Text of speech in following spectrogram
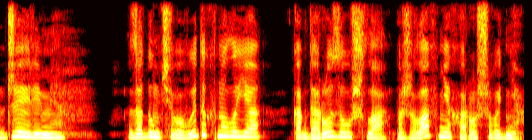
«Джереми», — задумчиво выдохнула я, когда Роза ушла, пожелав мне хорошего дня.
